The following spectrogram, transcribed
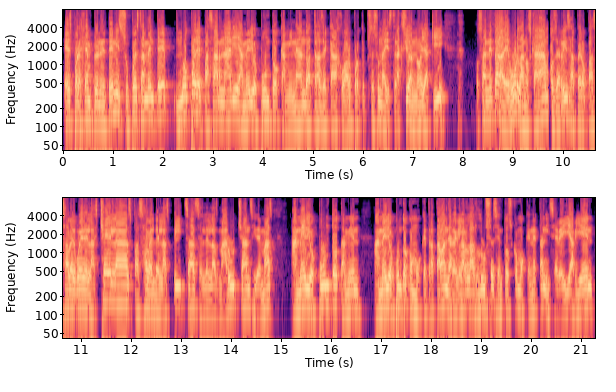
es, por ejemplo, en el tenis supuestamente no puede pasar nadie a medio punto caminando atrás de cada jugador porque pues, es una distracción, ¿no? Y aquí o sea, neta era de burla, nos cagábamos de risa, pero pasaba el güey de las chelas, pasaba el de las pizzas, el de las maruchans y demás, a medio punto también, a medio punto como que trataban de arreglar las luces, entonces como que neta ni se veía bien.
